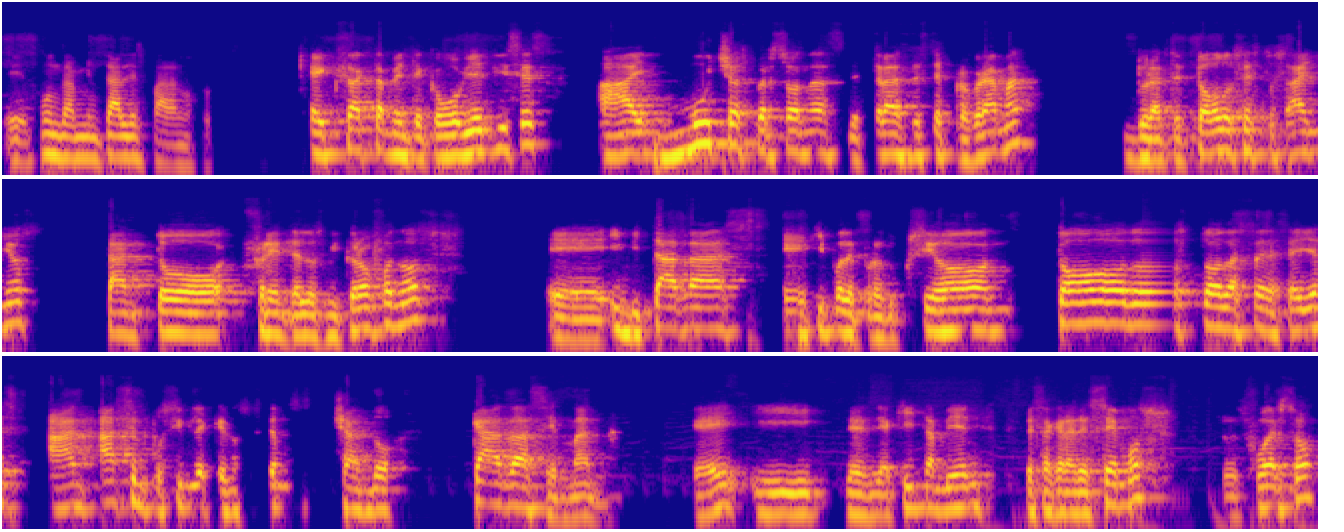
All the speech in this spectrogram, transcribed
eh, fundamentales para nosotros. Exactamente, como bien dices, hay muchas personas detrás de este programa durante todos estos años, tanto frente a los micrófonos, eh, invitadas, equipo de producción, todos, todas, ellas hacen posible que nos estemos escuchando cada semana. Y desde aquí también les agradecemos nuestro esfuerzo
